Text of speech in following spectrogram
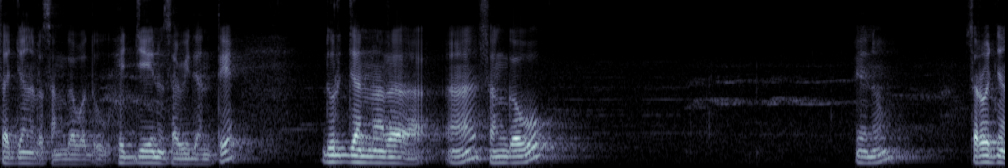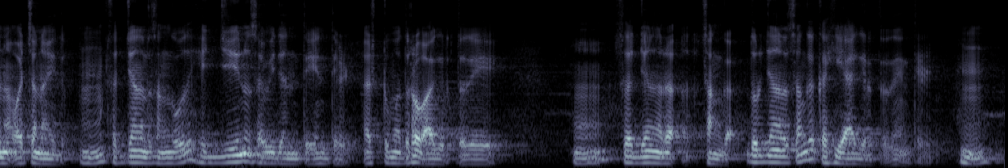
ಸಜ್ಜನರ ಸಂಘವದು. ಹೆಜ್ಜೆಯನ್ನು ಸವಿದಂತೆ ದುರ್ಜನರ ಸಂಘವು ಏನು? ಸರ್ವಜ್ಞನ ವಚನ ಇದು. ಸಜ್ಜನರ ಸಂಘವು ಹೆಜ್ಜೇನು ಸವಿದಂತೆ ಅಂತೇಳಿ. ಅಷ್ಟು ಮಧುರವಾಗಿರ್ತದೆ. ಸಜ್ಜನರ ಸಂಘ. ದುರ್ಜನರ ಸಂಘ ಕಹಿಯಾಗಿರ್ತದೆ ಅಂತೇಳಿ. ಹ್ಞೂ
